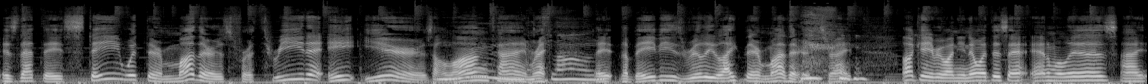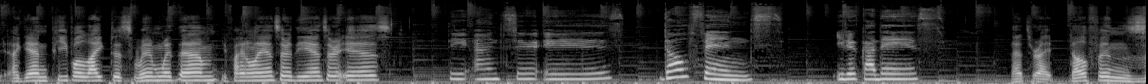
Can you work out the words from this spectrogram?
is that they stay with their mothers for three to eight years, a long time, that's right? long. They, the babies really like their mothers, right? okay, everyone, you know what this a- animal is? Uh, again, people like to swim with them. Your final answer? The answer is The answer is dolphins イルカです That's right, dolphins.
